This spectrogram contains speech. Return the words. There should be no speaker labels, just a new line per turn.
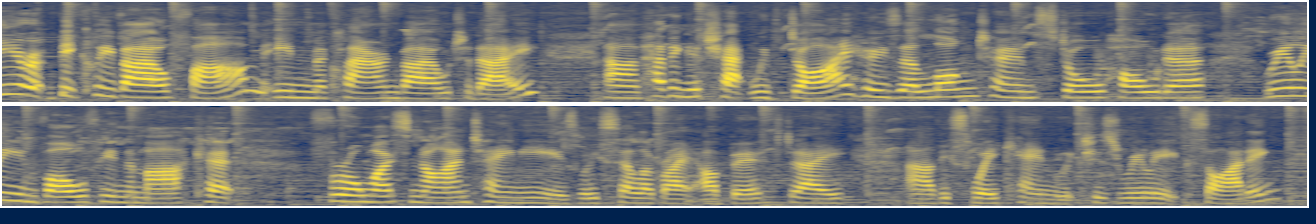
here at Bickleigh Vale Farm in McLaren Vale today, um, having a chat with Di, who's a long-term stall holder, really involved in the market for almost 19 years. We celebrate our birthday uh, this weekend, which is really exciting.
